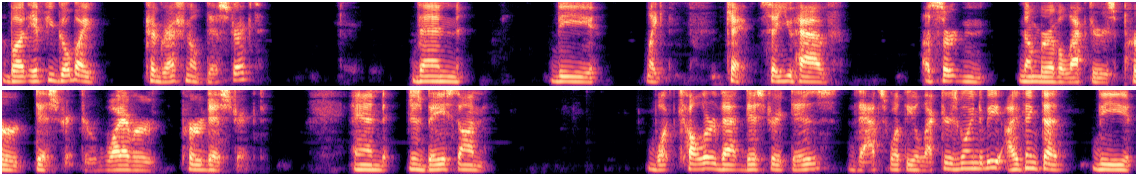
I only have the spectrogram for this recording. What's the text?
but if you go by congressional district, then the like okay, say you have a certain number of electors per district or whatever per district. And just based on what color that district is, that's what the elector is going to be. I think that the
